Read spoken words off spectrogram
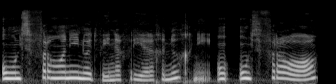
ons vra nie noodwendig vir die Here genoeg nie. O, ons vra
